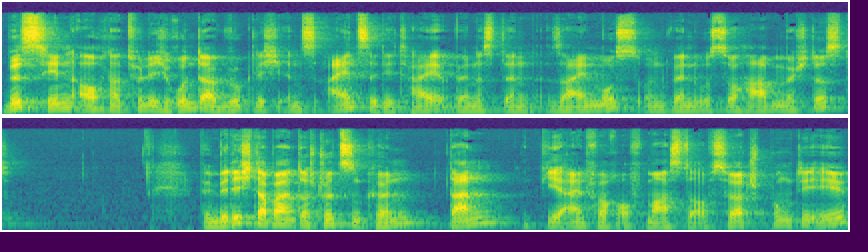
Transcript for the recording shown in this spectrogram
bis hin auch natürlich runter wirklich ins Einzeldetail, wenn es denn sein muss und wenn du es so haben möchtest. Wenn wir dich dabei unterstützen können, dann geh einfach auf masterofsearch.de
